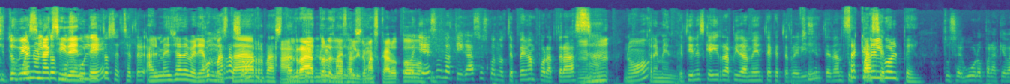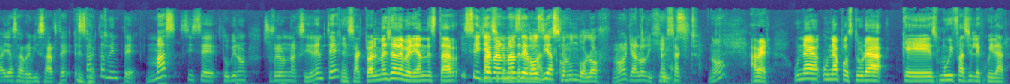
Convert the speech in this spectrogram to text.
Si tuvieron un accidente, etcétera. al mes ya deberíamos más estar razón. bastante Al rato les va a salir ¿eh? más caro todo. Oye, esos latigazos cuando te pegan por atrás. ¿no? Tremendo. Que tienes que ir rápidamente a que te revisen, Sí. te dan tu Sacar pase, el golpe. Tu seguro para que vayas a revisarte. Exacto. Exactamente. Más si se tuvieron, sufrieron un accidente. Exacto, al mes ya deberían de estar Y si llevan más de dos días ¿eh? con un dolor, ¿no? Ya lo dijimos. Exacto. ¿No? A ver, una, una postura que es muy fácil de cuidar.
